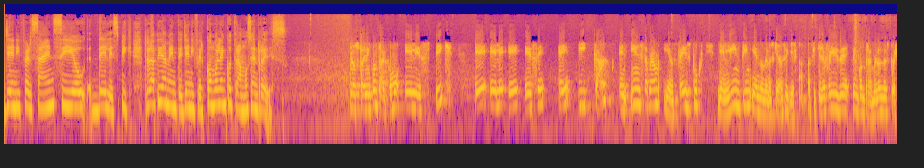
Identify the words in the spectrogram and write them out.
Jennifer Sainz, CEO del Speak. Rápidamente, Jennifer, ¿cómo la encontramos en redes? Nos pueden encontrar como el Speak, E-L-E-S. E-I-K en Instagram y en Facebook y en LinkedIn y en donde nos quieran seguir. Así que yo feliz de encontrármelos después.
